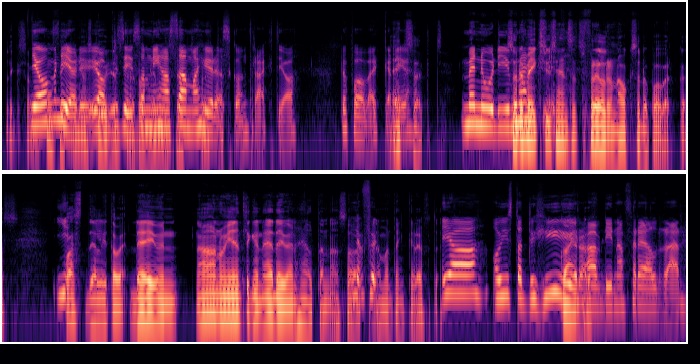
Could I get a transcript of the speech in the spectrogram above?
Liksom. Ja, Hon men det gör det. Ja, precis. om ni har samma hyreskontrakt, ja, då påverkar det ju. Exakt. Men nu är det ju Så det makes ju märkligt. sense att föräldrarna också då påverkas. Ja. Fast det är lite, det är ju en, nej, no, egentligen är det ju en helt annan sak Ja, för- när man tänker efter. Ja, och just att du hyr Kind of. av dina föräldrar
